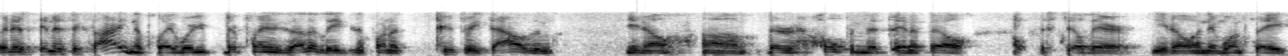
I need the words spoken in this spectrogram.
And it's, and it's exciting to play where you, they're playing these other leagues in front of two, three thousand. You know, um, they're hoping that the NFL is still there. You know, and then once they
